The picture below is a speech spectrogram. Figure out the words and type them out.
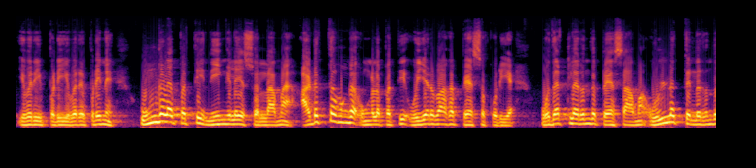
இவர் இப்படி இவர் இப்படின்னு உங்களை பற்றி நீங்களே சொல்லாமல் அடுத்தவங்க உங்களை பற்றி உயர்வாக பேசக்கூடிய உதட்டிலிருந்து பேசாமல் உள்ளத்திலிருந்து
